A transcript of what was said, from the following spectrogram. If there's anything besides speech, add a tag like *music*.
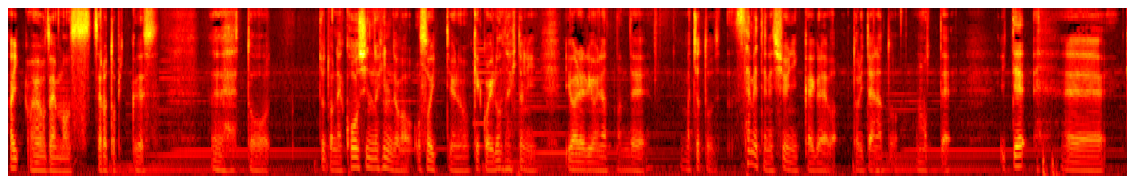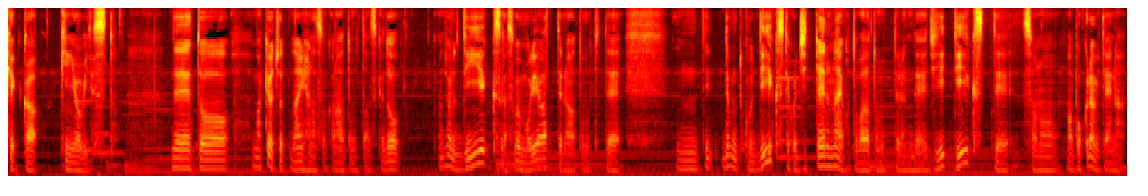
はい、おはようございます。ゼロトピックです。えーっと、ちょっとね、更新の頻度が遅いっていうのを結構いろんな人に言われるようになったんで、まあ、ちょっとせめてね、週に1回ぐらいは撮りたいなと思っていて、えー結果、金曜日ですと。で、えっと、まあ、今日はちょっと何話そうかなと思ったんですけど、あちょっと DX がすごい盛り上がってるなと思ってて、んででもこう DX ってこう実体のない言葉だと思ってるんで、G、DX ってその、まあ、僕らみたいな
